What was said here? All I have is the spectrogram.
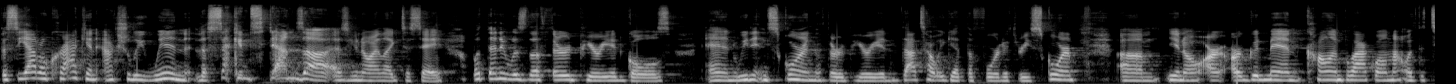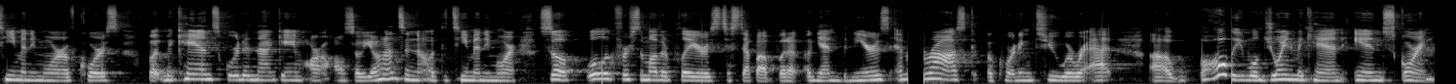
The Seattle Kraken actually win the second stanza, as you know, I like to say. But then it was the third period goals, and we didn't score in the third period. That's how we get the four to three score. Um, you know, our, our good man Colin Blackwell, not with the team anymore, of course, but McCann scored in that game. Are also Johansson not with the team anymore. So we'll look for some other players to step up. But uh, again, Beniers and According to where we're at, uh, hopefully will join McCann in scoring.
